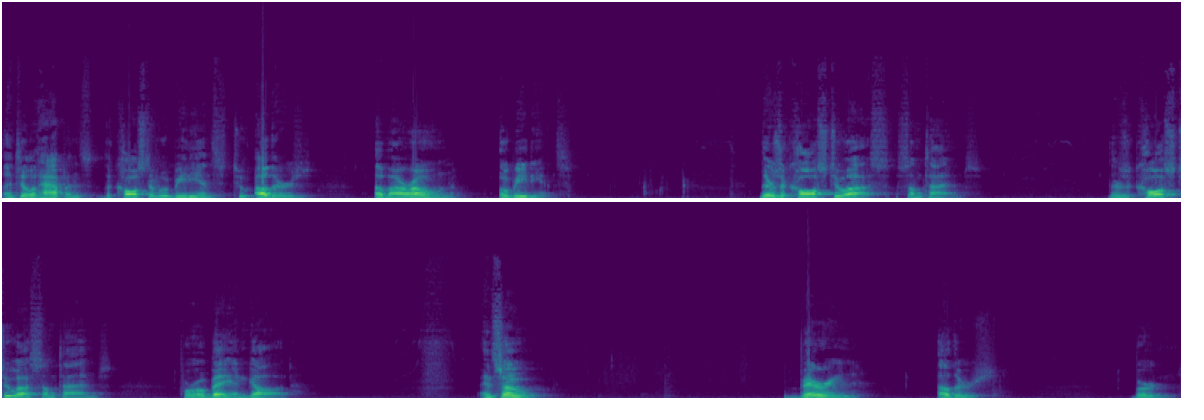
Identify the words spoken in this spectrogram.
until it happens the cost of obedience to others of our own obedience. There's a cost to us sometimes. There's a cost to us sometimes for obeying God. And so, bearing others' burdens.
